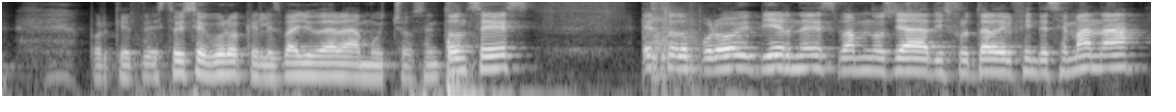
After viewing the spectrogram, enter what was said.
porque estoy seguro que les va a ayudar a muchos. Entonces, es todo por hoy, viernes, vámonos ya a disfrutar del fin de semana.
